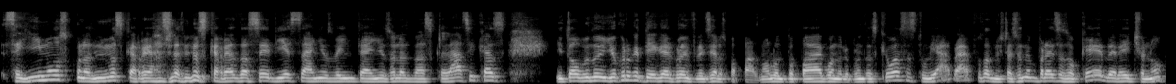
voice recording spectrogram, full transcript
seguimos con las mismas carreras, las mismas carreras de hace 10 años, 20 años, son las más clásicas y todo el mundo, yo creo que tiene que ver con la influencia de los papás, ¿no? Los papás cuando le preguntas, ¿qué vas a estudiar? Ah, pues administración de empresas o qué, derecho, ¿no?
